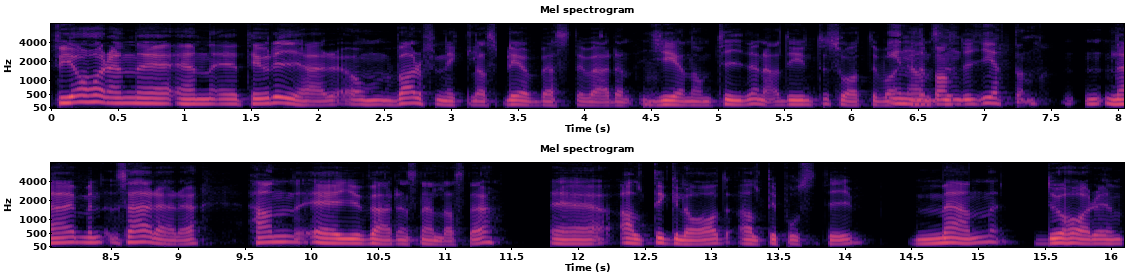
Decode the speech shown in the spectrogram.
För jag har en, eh, en eh, teori här om varför Niklas blev bäst i världen genom tiderna. Det är ju inte så att det var... en- Innebandygeten. N- Nej, men så här är det. Han är ju världens snällaste. Eh, alltid glad, alltid positiv. Men du har en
